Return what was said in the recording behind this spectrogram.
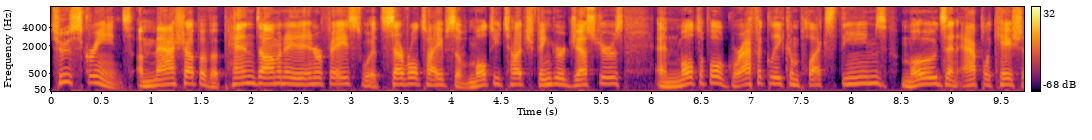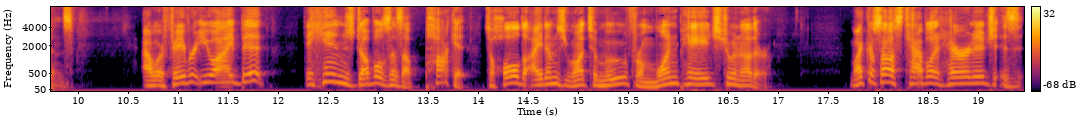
Two screens, a mashup of a pen dominated interface with several types of multi touch finger gestures and multiple graphically complex themes, modes, and applications. Our favorite UI bit? The hinge doubles as a pocket to hold items you want to move from one page to another. Microsoft's tablet heritage is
